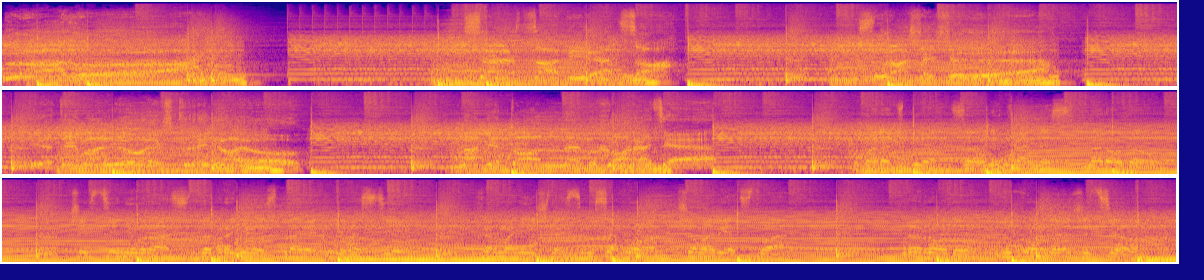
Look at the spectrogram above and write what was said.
сердце Огонь! Сердце бьется с И ты болюешь кривою на бетонном городе В за уникальность народов Частенью раз добрыню справедливости Гармоничность усяго человечества Природу, духовное життя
